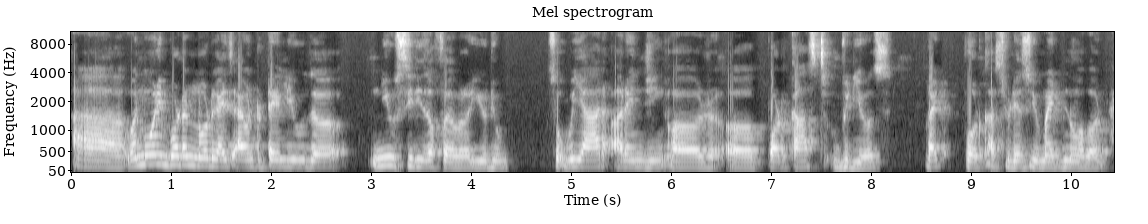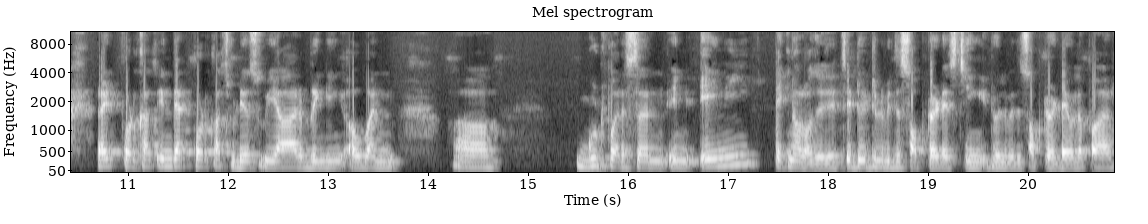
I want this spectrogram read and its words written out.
uh, one more important note guys i want to tell you the new series of our youtube so we are arranging our uh, podcast videos right podcast videos you might know about right podcast in that podcast videos we are bringing a one uh, good person in any technology. It, it, it will be the software testing, it will be the software developer,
